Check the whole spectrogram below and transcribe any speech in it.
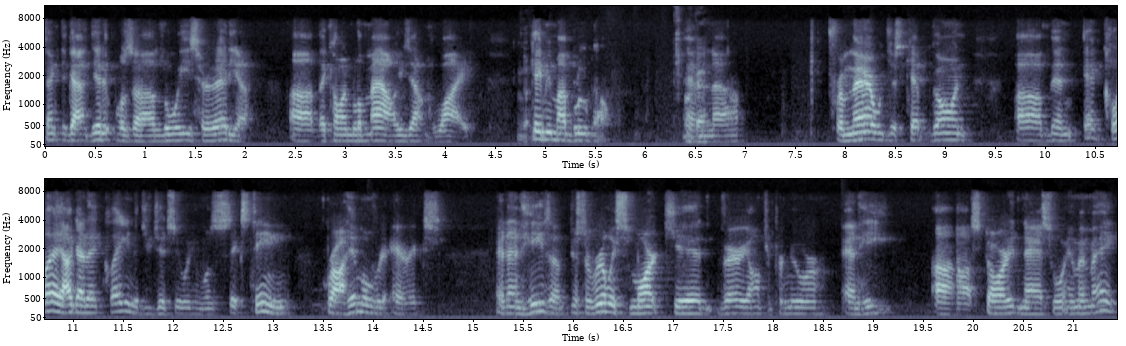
think the guy that did it was uh, Luis Heredia. Uh, they call him Limao. He's out in Hawaii gave me my blue belt. Okay. And uh, from there, we just kept going. Uh, then Ed Clay, I got Ed Clay into jiu-jitsu when he was 16, brought him over to Eric's. And then he's a just a really smart kid, very entrepreneur, and he uh, started Nashville MMA.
